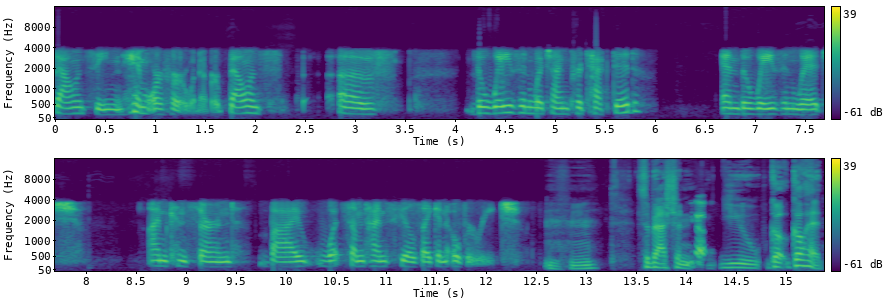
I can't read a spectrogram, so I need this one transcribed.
balancing him or her whatever balance of the ways in which i'm protected and the ways in which i'm concerned by what sometimes feels like an overreach mm-hmm. sebastian yeah. you go go ahead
